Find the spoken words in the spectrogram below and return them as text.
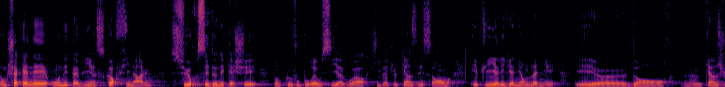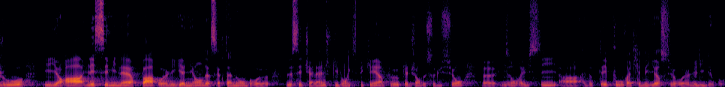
Donc chaque année, on établit un score final sur ces données cachées, donc que vous pourrez aussi avoir, qui va être le 15 décembre. Et puis, il y a les gagnants de l'année. Et euh, dans 15 euh, jours, il y aura les séminaires par euh, les gagnants d'un certain nombre de ces challenges qui vont expliquer un peu quel genre de solutions ils ont réussi à adopter pour être les meilleurs sur le leaderboard.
